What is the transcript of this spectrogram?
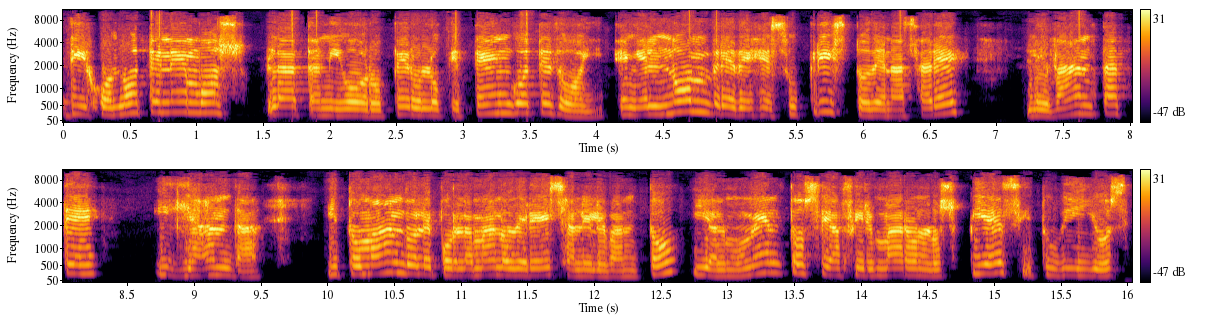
dijo, no tenemos plata ni oro, pero lo que tengo te doy. En el nombre de Jesucristo de Nazaret, levántate y anda. Y tomándole por la mano derecha le levantó y al momento se afirmaron los pies y tubillos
